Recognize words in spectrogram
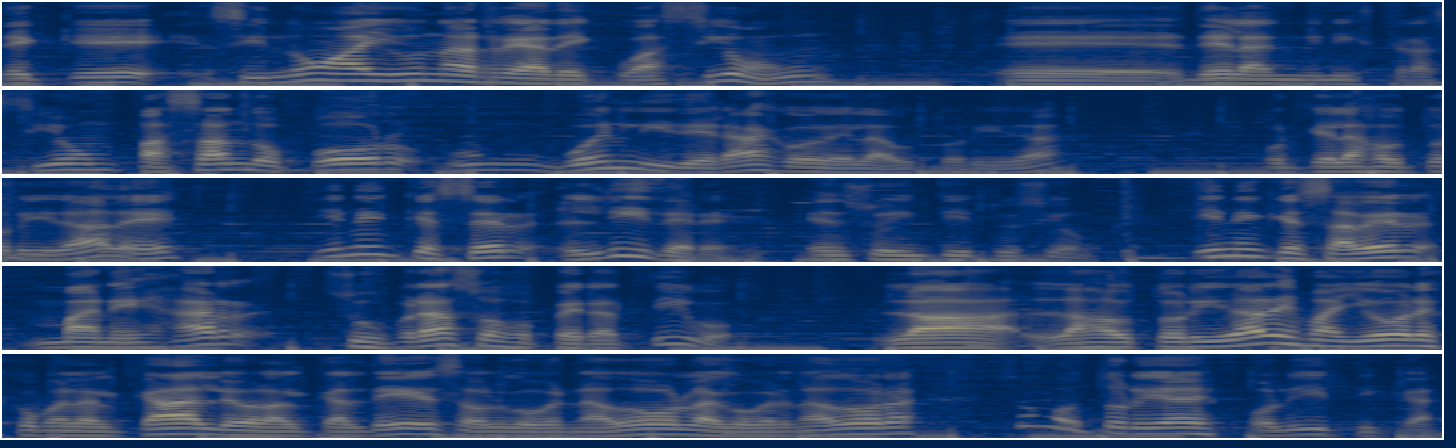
De que si no hay una readecuación eh, de la administración pasando por un buen liderazgo de la autoridad, porque las autoridades tienen que ser líderes en su institución, tienen que saber manejar sus brazos operativos. las autoridades mayores como el alcalde o la alcaldesa o el gobernador, la gobernadora, son autoridades políticas.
